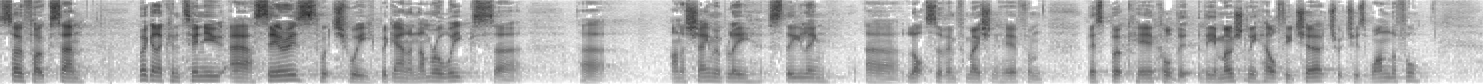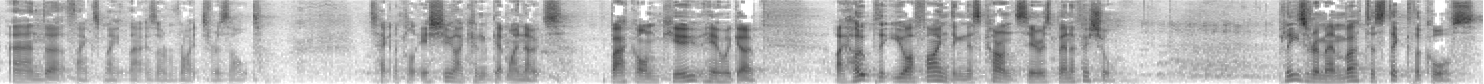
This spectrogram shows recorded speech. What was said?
So, folks, um, we're going to continue our series, which we began a number of weeks, uh, uh, unashamedly stealing uh, lots of information here from this book here called the, the, Emotionally Healthy Church, which is wonderful. And uh, thanks, mate, that is a right result. Technical issue, I couldn't get my notes. Back on cue, here we go. I hope that you are finding this current series beneficial. Please remember to stick the course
